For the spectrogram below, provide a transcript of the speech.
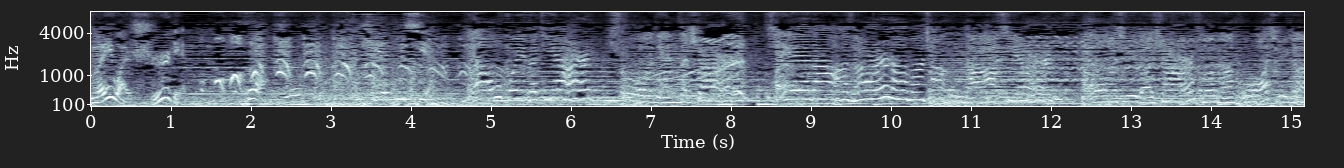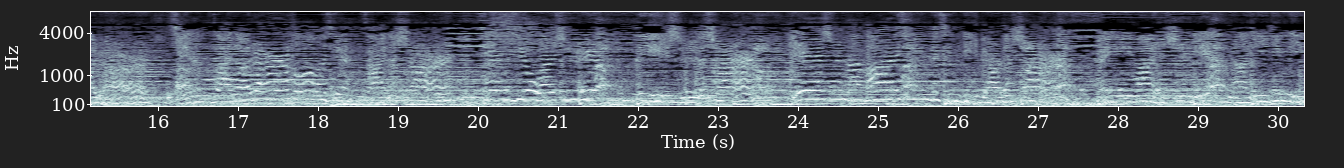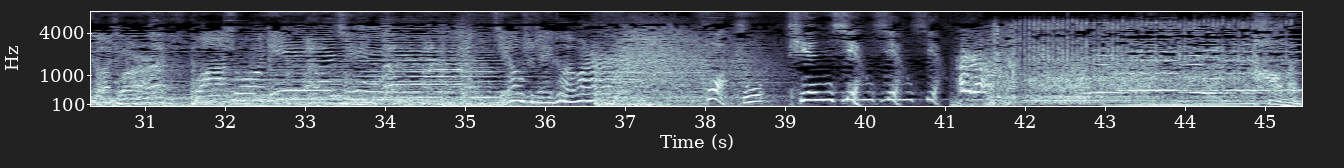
每晚十点，话说天下。描绘的天儿，说点子事儿，写大字儿，那么长大信儿。过去的事儿和那过去的人儿，现在的人儿和现在的事儿，千秋万世历史的事儿，也是那百姓的心里边的事儿。每晚十点那一定一个准儿。话说天下，就是这个味儿。话说天下，天下开始。他们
